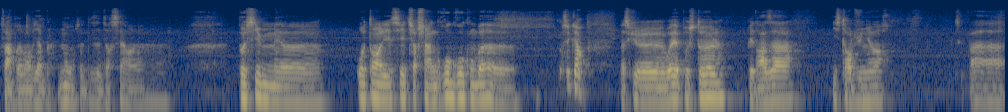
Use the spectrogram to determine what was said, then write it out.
Enfin, vraiment viable. Non, t'as des adversaires euh, possibles, mais euh, autant aller essayer de chercher un gros gros combat. euh, C'est clair. parce que, ouais, Postol, Pedraza, Histoire Junior, c'est pas.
